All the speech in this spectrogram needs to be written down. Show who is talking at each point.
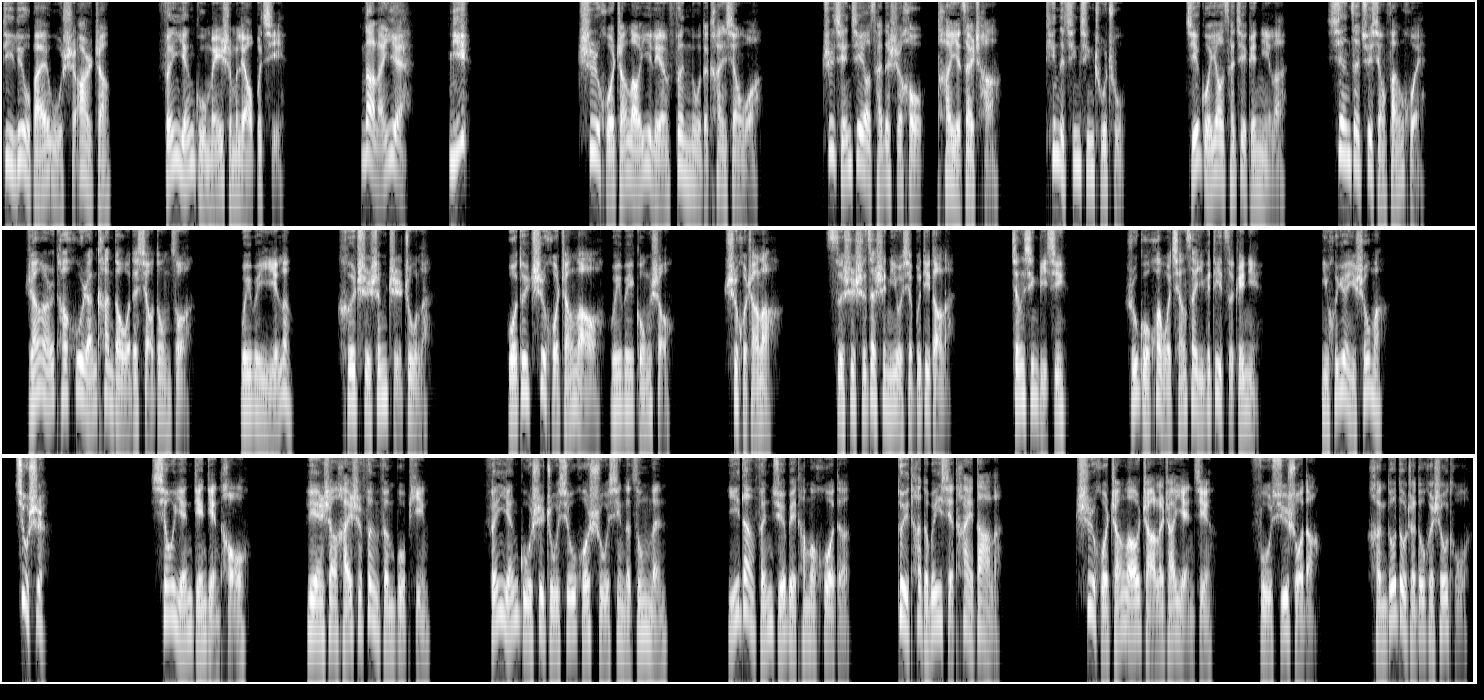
Speaker 1: 第六百五十二章，焚炎谷没什么了不起。
Speaker 2: 纳兰叶，你！
Speaker 1: 赤火长老一脸愤怒的看向我。之前借药材的时候，他也在场，听得清清楚楚。结果药材借给你了，现在却想反悔。然而他忽然看到我的小动作，微微一愣，呵斥声止住了。我对赤火长老微微拱手：“赤火长老，此事实在是你有些不地道了。将心比心，如果换我强塞一个弟子给你，你会愿意收吗？”
Speaker 2: 就是。
Speaker 1: 萧炎点点头，脸上还是愤愤不平。焚炎谷是主修火属性的宗门，一旦焚诀被他们获得，对他的威胁太大了。赤火长老眨了眨眼睛，抚须说道：“很多斗者都会收徒，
